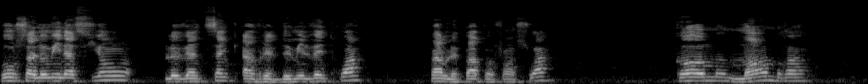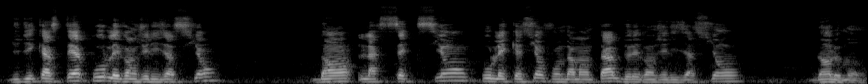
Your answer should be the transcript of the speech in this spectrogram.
pour sa nomination le 25 avril 2023 par le pape François comme membre du dicaster pour l'évangélisation dans la section pour les questions fondamentales de l'évangélisation dans le monde.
